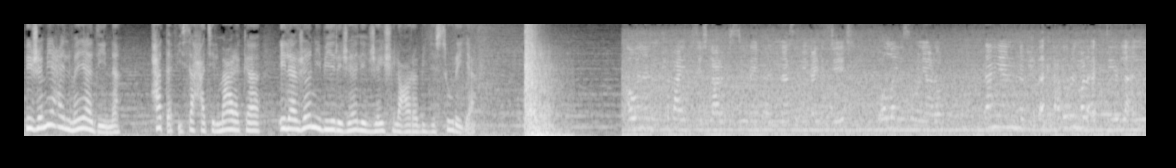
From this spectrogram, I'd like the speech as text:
في جميع الميادين حتى في ساحة المعركة إلى جانب رجال الجيش العربي السوري. أولا بحب أعيد الجيش العربي السوري؟ بهالمناسبة بعيد الجيش؟ والله ينصرهم يا رب. ثانيا بحب أكد على دور المرأة كثير لأنه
